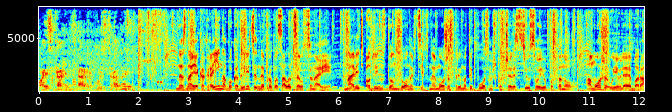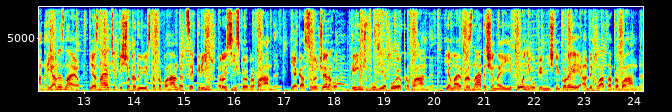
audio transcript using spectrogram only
війська, я не знаю якої страны, Не знає, яка країна, бо кадирівці не прописали це у сценарії. Навіть один з дондонівців не може стримати посмішку через цю свою постанову. А може, уявляє барана. Я не знаю. Я знаю тільки, що кадирівська пропаганда це крінж російської пропаганди, яка в свою чергу крінж будь-якої пропаганди. Я маю признати, що на її фоні у північній Кореї адекватна пропаганда.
